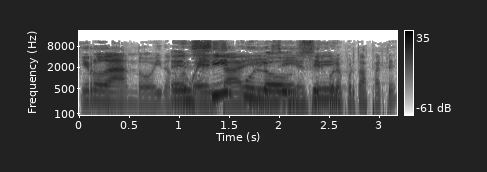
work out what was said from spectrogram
y rodando y dando En vueltas círculos, y, sí, en sí. círculos por todas partes.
